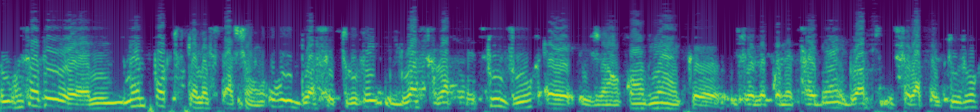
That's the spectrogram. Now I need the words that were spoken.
Vous savez, euh, n'importe quelle station où il doit se trouver, il doit se rappeler toujours, et j'en conviens que je le connais très bien, il doit se rappeler toujours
